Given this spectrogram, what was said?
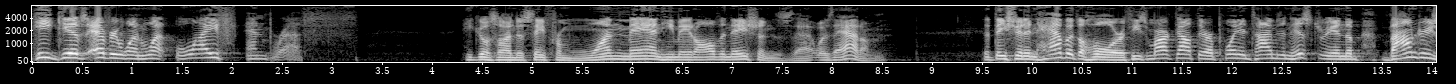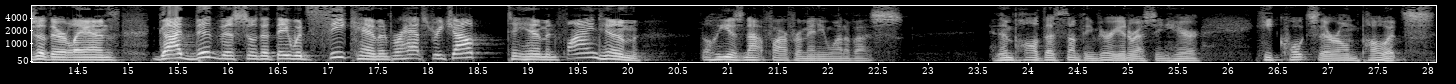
He gives everyone what? Life and breath. He goes on to say from one man he made all the nations. That was Adam that they should inhabit the whole earth. He's marked out their appointed times in history and the boundaries of their lands. God did this so that they would seek Him and perhaps reach out to Him and find Him, though He is not far from any one of us. And then Paul does something very interesting here. He quotes their own poets.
